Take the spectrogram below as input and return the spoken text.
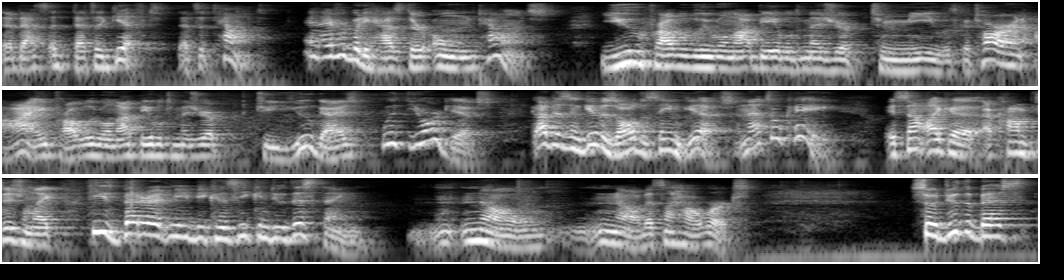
that's a, that's a gift. That's a talent. And everybody has their own talents. You probably will not be able to measure up to me with guitar, and I probably will not be able to measure up to you guys with your gifts. God doesn't give us all the same gifts, and that's okay. It's not like a, a competition like, he's better at me because he can do this thing. No, no, that's not how it works. So do the best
